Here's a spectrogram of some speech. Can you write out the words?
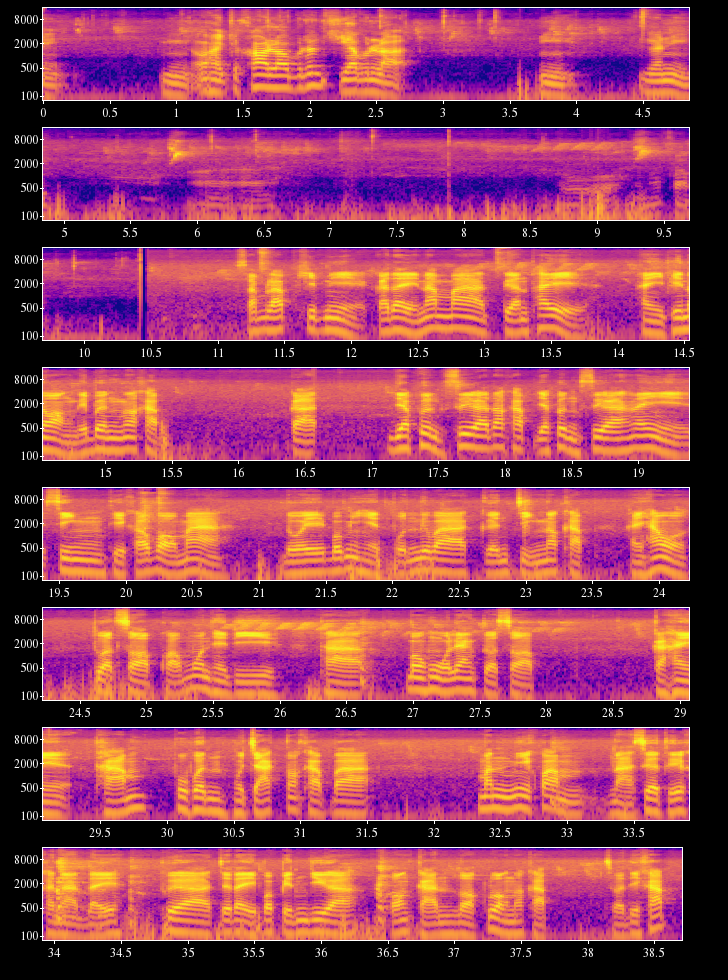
อืมเอาให้จะเข้าเราบ่ทันเสียพุ่นล่ะนี่เดือนนี้อ่าโอ้นะครับ สำหรับคลิปนี้ก็ได้นำมาเตือนภัยให้พี่น้องได้เบิ่งเนาะครับก็อย่าเพิ่งเชื่อเนาะครับ อย่าเพิ่งเชื่อในสิ่งที่เขาบอกมา โดยบ่มีเหตุผลหรือว่าเกินจริงเนาะครับ ให้เฮาตรวจสอบข้อมูลให้ดี ถ้าบ่ฮู้แรงตรวจสอบ ก็ให้ถามผู้เพิ่นหูจักเนาะครับว่ามันมีความหนาเสื้อถือขนาดใดเพื่อจะได้บ่เป็นเหยื่อของการหลอกลวงเนาะครับ สวัสดีครับ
